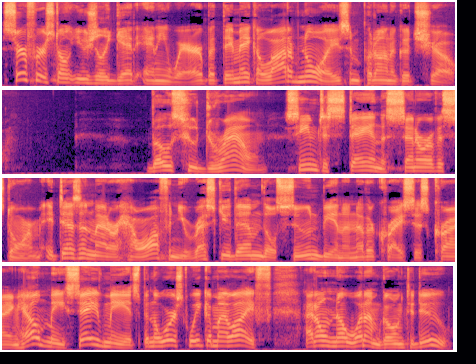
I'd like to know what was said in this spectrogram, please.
Surfers don't usually get anywhere, but they make a lot of noise and put on a good show. Those who drown seem to stay in the center of a storm. It doesn't matter how often you rescue them, they'll soon be in another crisis, crying, Help me, save me, it's been the worst week of my life. I don't know what I'm going to do.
